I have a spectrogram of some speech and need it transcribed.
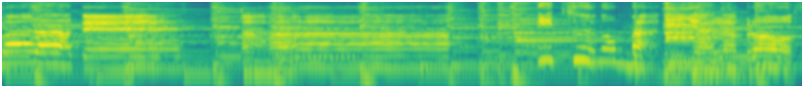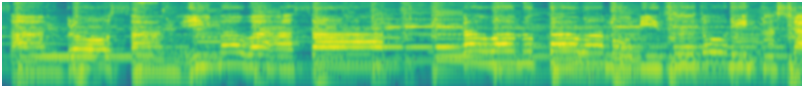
笑って。ああ。いつの間にやらブローさん。鳥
